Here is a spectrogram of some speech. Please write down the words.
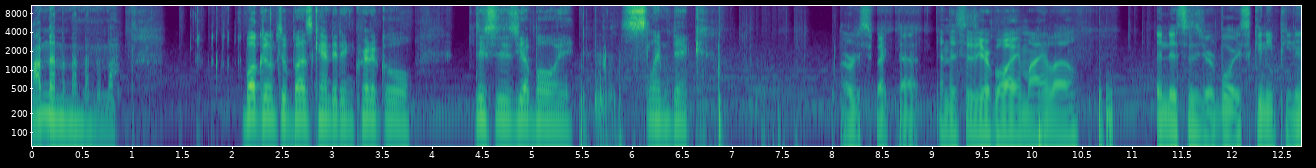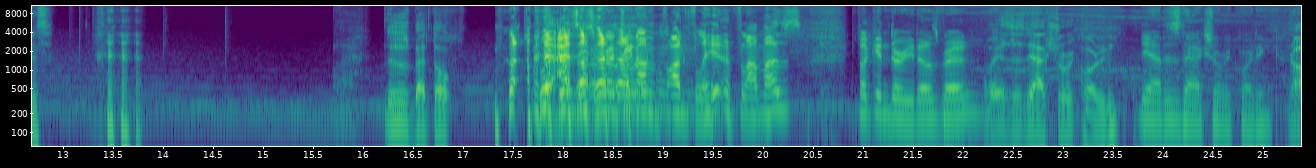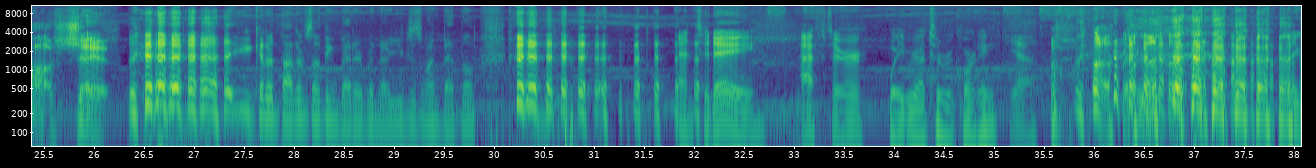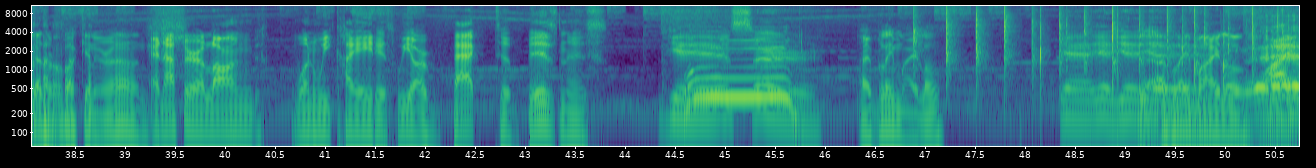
I'm um, um, um. Welcome to Buzzed Candid and Critical. This is your boy, Slim Dick. I respect that. And this is your boy Milo. And this is your boy Skinny Penis. This is Beto. As he's crunching on on fla- flamas, fucking Doritos, bro. Wait, is this the actual recording? Yeah, this is the actual recording. Oh shit! you could have thought of something better, but no, you just went Bethel. and today, after Wait, we're actually recording? yeah, you guys are fucking around. and after a long one week hiatus, we are back to business. yes, sir. I blame Milo. Yeah, yeah, yeah, Yeah, yeah. I blame yeah. Milo. Why,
